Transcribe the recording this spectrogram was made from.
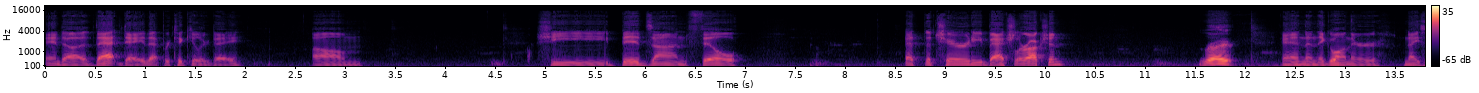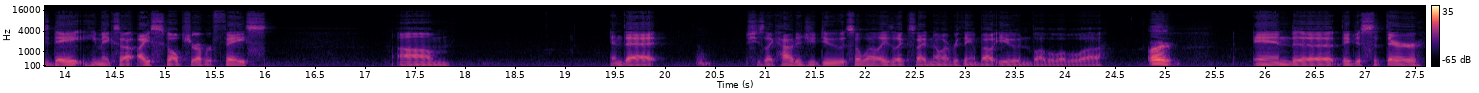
And uh, that day, that particular day, um, she bids on Phil at the charity bachelor auction, Right. and then they go on their nice date. He makes a ice sculpture of her face, um, and that she's like, "How did you do it so well?" He's like, "'Cause I know everything about you," and blah blah blah blah blah. Right. and uh, they just sit there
